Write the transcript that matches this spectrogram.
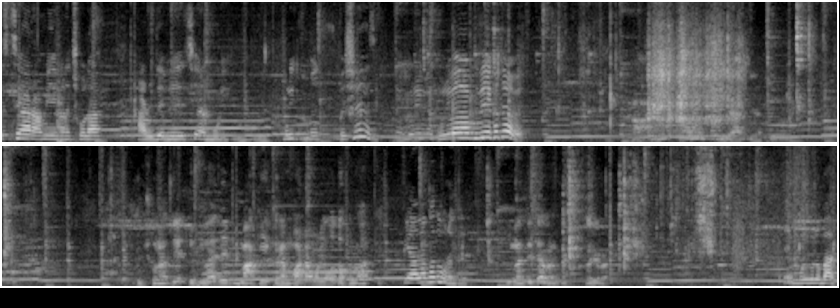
এসছে আর আমি এখানে ছোলা আলু দিয়ে ভেজেছি আর মুড়ি। মুড়ি বেশি হয়ে গেছে? মুড়ি মুড়ি বাদাম দিয়ে খেতে হবে? ছোলা দিয়ে চুলা দিয়ে একটু মাখিয়ে খেলাম? মোটামুটি মতো হলো আর কি। পেঁয়াজ লঙ্কা দেবো নাকি? না দিতে হবে না বুঝতে পার এই মুড়িগুলো বাদ।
